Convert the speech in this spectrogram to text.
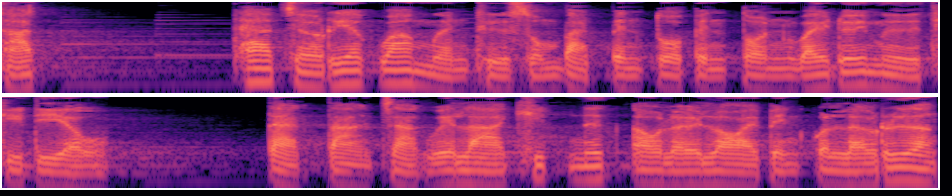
ชัด แทบจะเรียกว่าเหมือนถือสมบัติเป็นตัวเป็นตนไว้ด้วยมือทีเดียว แตกต่างจากเวลาคิดนึกเอาลอยๆ เป็นคนละเรื่อง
